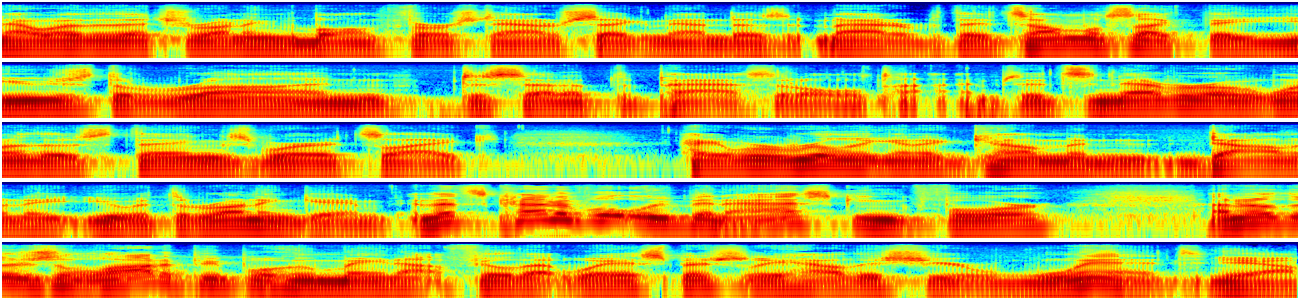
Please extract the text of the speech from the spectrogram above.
Now, whether that's running the ball in first down or second down doesn't matter, but it's almost like they use the run to set up the pass at all times. It's never one of those things where it's like, hey, we're really going to come and dominate you at the running game. And that's kind of what we've been asking for. I know there's a lot of people who may not feel that way, especially how this year went. Yeah.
